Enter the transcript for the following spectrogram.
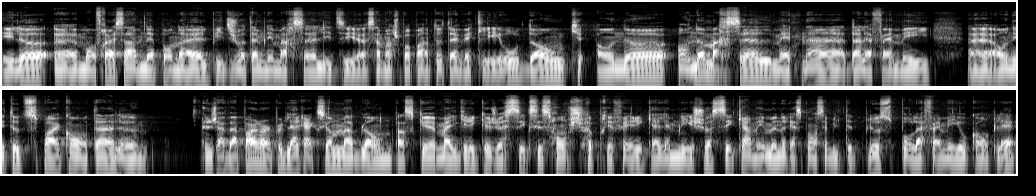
Et là, euh, mon frère s'en venait pour Noël, puis il dit Je vais t'amener Marcel. Il dit euh, Ça marche pas pantoute avec Léo. Donc, on a, on a Marcel maintenant dans la famille. on est tous super contents. Là. J'avais peur un peu de la réaction de ma blonde parce que malgré que je sais que c'est son chat préféré, qu'elle aime les chats, c'est quand même une responsabilité de plus pour la famille au complet.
